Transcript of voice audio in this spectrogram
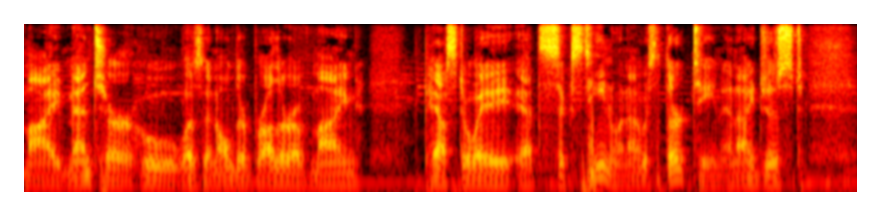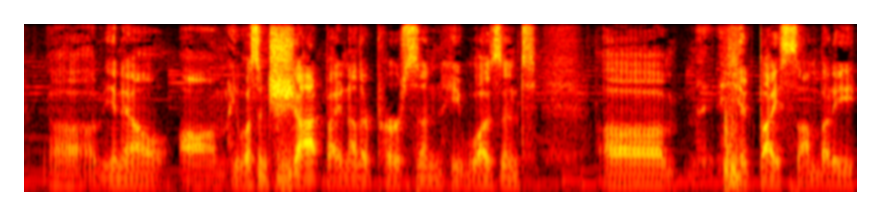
my mentor, who was an older brother of mine, passed away at 16 when I was 13. And I just, uh, you know, um, he wasn't shot by another person, he wasn't uh, hit by somebody,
